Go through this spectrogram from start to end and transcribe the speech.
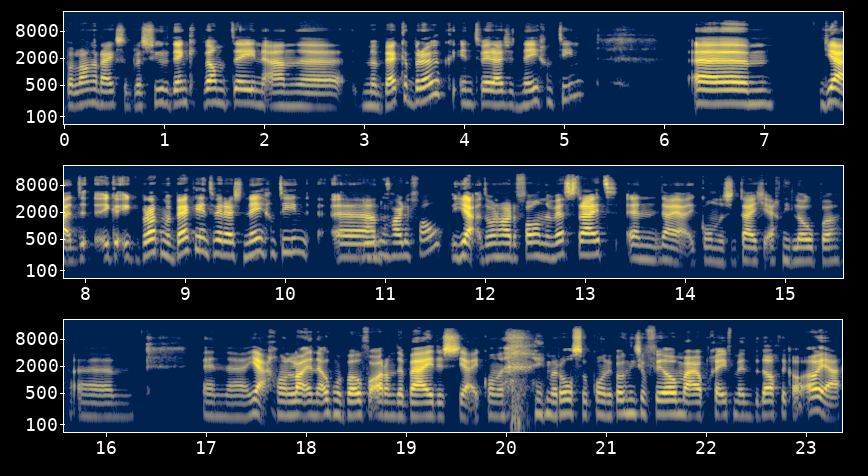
belangrijkste blessure, denk ik wel meteen aan eh, mijn bekkenbreuk in 2019. Ehm, ja, de- ik, ik brak mijn bekken in 2019. eh, aan Door een harde val? ja, door een harde val in een wedstrijd. En nou ja, ik kon dus een tijdje echt niet lopen. Ehm, en eh, ja, gewoon en ook mijn bovenarm erbij. Dus ja, ik kon, in mijn rolstoel kon ik ook niet zoveel. Maar op een gegeven moment bedacht ik al, oh ja,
